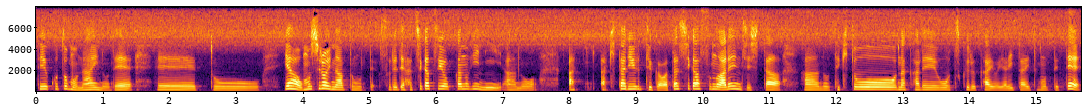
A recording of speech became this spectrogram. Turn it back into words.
ていうこともないのでえー、っといや面白いなと思って。それで8月4日の日にあの秋田流っていうか私がそのアレンジしたあの適当なカレーを作る会をやりたいと思ってて、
